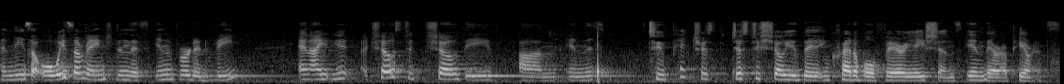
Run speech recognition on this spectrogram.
And these are always arranged in this inverted V. And I chose to show these um, in these two pictures just to show you the incredible variations in their appearance.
